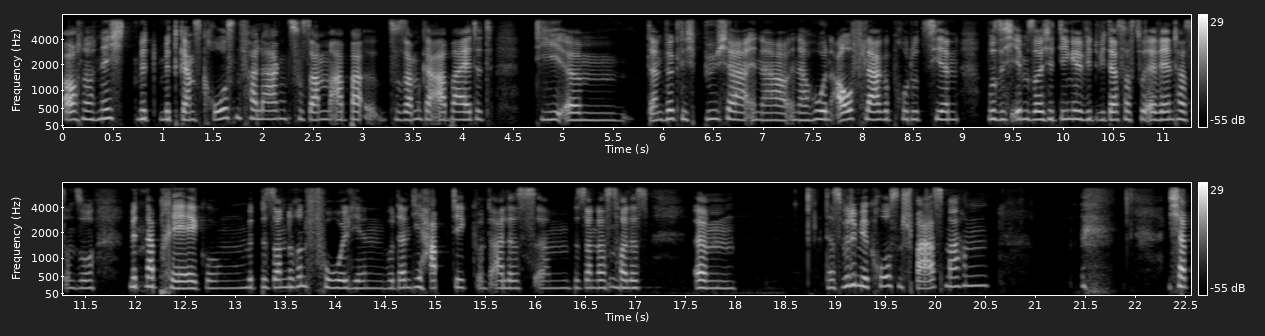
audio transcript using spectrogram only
auch noch nicht mit, mit ganz großen Verlagen zusammengearbeitet, die ähm, dann wirklich Bücher in einer, in einer hohen Auflage produzieren, wo sich eben solche Dinge wie, wie das, was du erwähnt hast und so mit einer Prägung, mit besonderen Folien, wo dann die Haptik und alles ähm, besonders toll ist. Mhm. Ähm, das würde mir großen Spaß machen. Ich habe,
